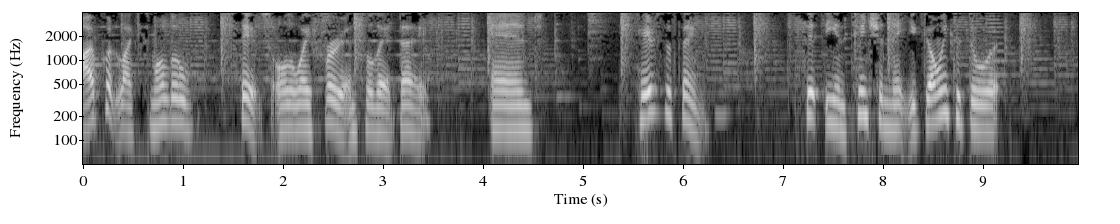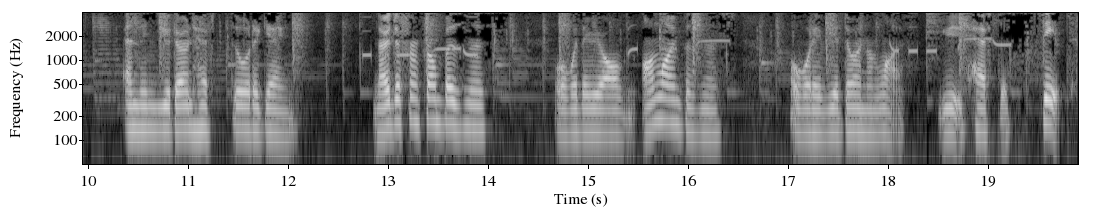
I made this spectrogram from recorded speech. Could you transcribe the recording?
I put like small little steps all the way through until that day. And here's the thing set the intention that you're going to do it and then you don't have to do it again. No different from business or whether you're on online business or whatever you're doing in life. You have to set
